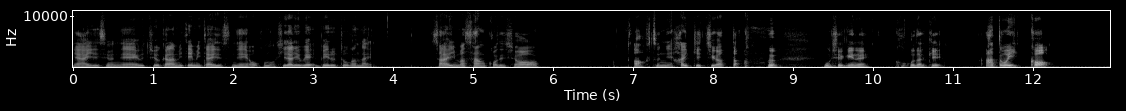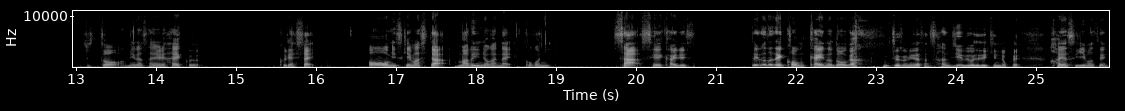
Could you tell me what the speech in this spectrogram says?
いや、いいですよね。宇宙から見てみたいですね。お、この左上、ベルトがない。さあ、今3個でしょ？あ、普通に背景違った。申し訳ない。ここだけ。あと1個ちょっと皆さんより早くクリアしたい。おお、見つけました。丸いのがない。ここに。さあ、正解です。ということで、今回の動画 ちょっと皆さん30秒でできるの？これ、早すぎません？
